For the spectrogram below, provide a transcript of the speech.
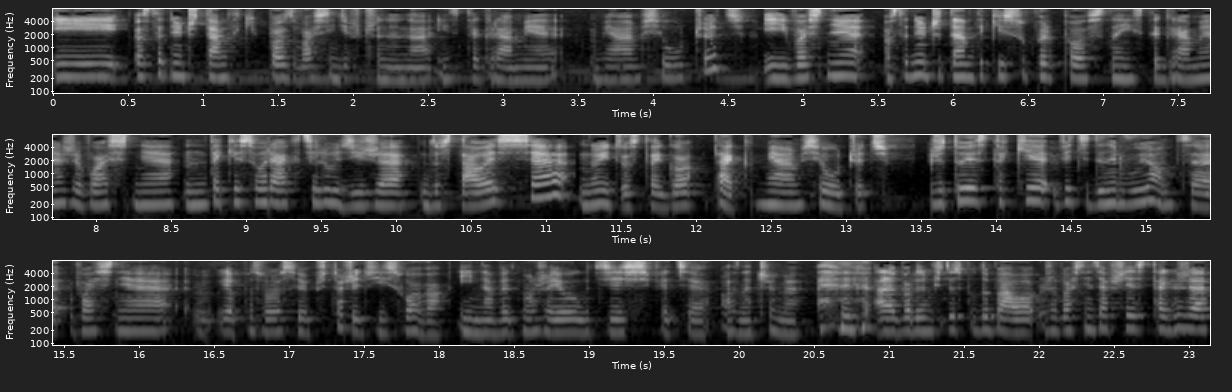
I ostatnio czytałam taki post właśnie dziewczyny na Instagramie, miałam się uczyć i właśnie ostatnio czytałam taki super post na Instagramie, że właśnie m, mm, takie są reakcje ludzi, że dostałeś się, no i co z tego? Tak, miałam się uczyć że to jest takie, wiecie, denerwujące. Właśnie ja pozwolę sobie przytoczyć jej słowa i nawet może ją gdzieś, wiecie, oznaczymy. Ale bardzo mi się to spodobało, że właśnie zawsze jest tak, że e,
